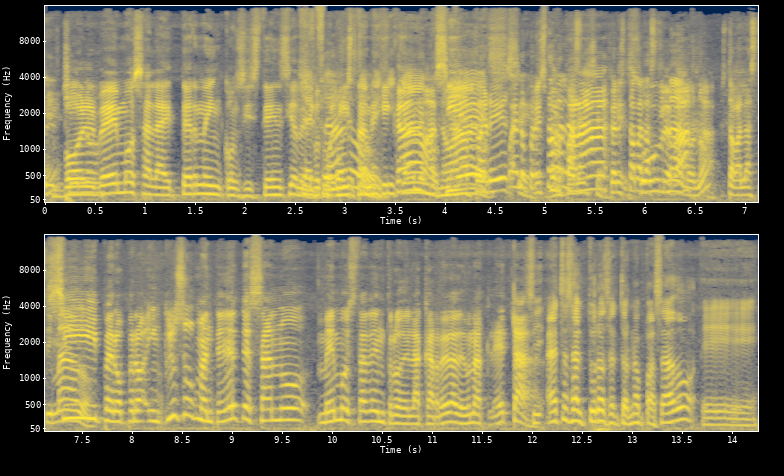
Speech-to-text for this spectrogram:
le. Volvemos a la eterna inconsistencia del futbolista mexicano. Así es. aparece. Bueno, pero Es para estaba sube, lastimado, baja. ¿no? Estaba lastimado. Sí, pero, pero incluso mantenerte sano, Memo está dentro de la carrera de un atleta. Sí, a estas alturas del torneo pasado, eh,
